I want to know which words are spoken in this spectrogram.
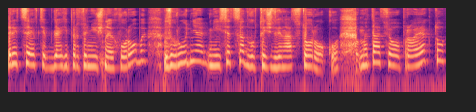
рецептів для гіпертонічної хвороби з грудня місяця 2012 року. Мета цього проекту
